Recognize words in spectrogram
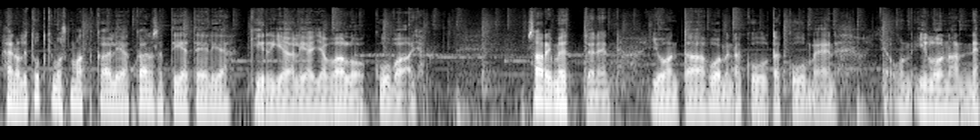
Hän oli tutkimusmatkailija, kansatieteilijä, kirjailija ja valokuvaaja. Sari Möttönen juontaa huomenna kuulta kuumeen ja on ilonanne.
